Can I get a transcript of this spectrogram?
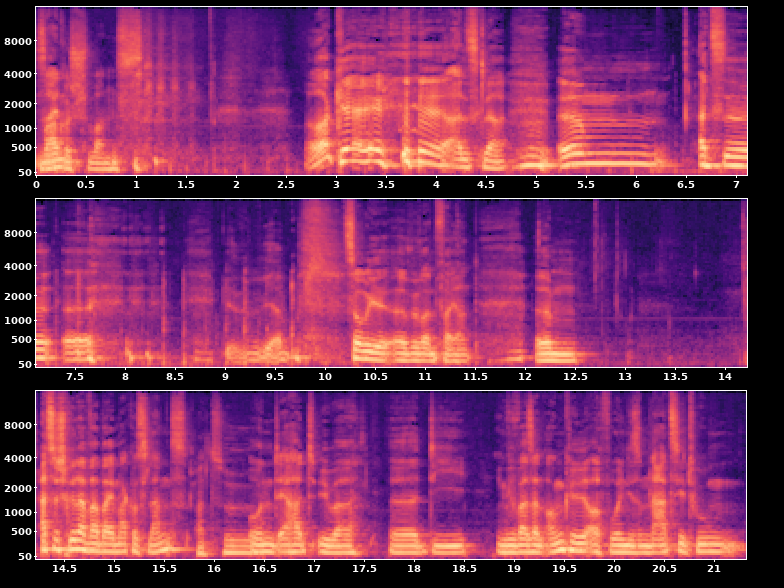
Markus Schwanz. Okay, alles klar. Ähm, Atze, äh, wir, sorry, äh, wir waren feiern. Ähm, Atze Schröder war bei Markus Lanz und er hat über äh, die, irgendwie war sein Onkel auch wohl in diesem Nazitum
